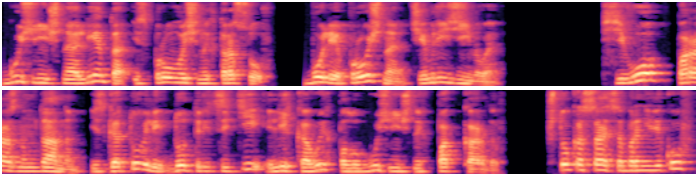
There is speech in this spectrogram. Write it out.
гусеничная лента из проволочных тросов, более прочная, чем резиновая. Всего, по разным данным, изготовили до 30 легковых полугусеничных паккардов. Что касается броневиков,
